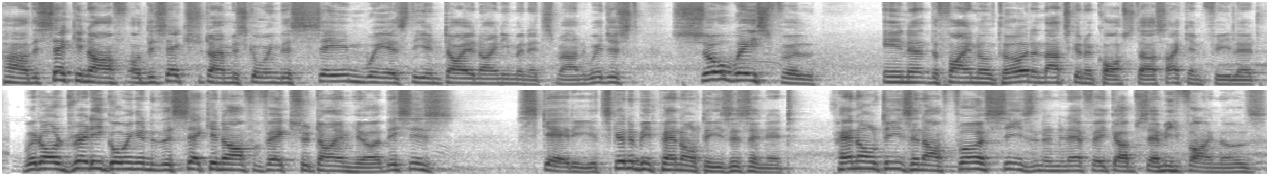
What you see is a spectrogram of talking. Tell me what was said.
Ah, the second half or this extra time is going the same way as the entire 90 minutes, man. We're just so wasteful in the final third and that's going to cost us. I can feel it. We're already going into the second half of extra time here. This is scary. It's going to be penalties, isn't it? Penalties in our first season in an FA Cup semi-finals.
